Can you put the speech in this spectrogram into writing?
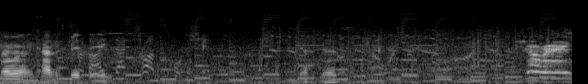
No, I'm kind of busy. Find that transport ship. Yes, yes. Sorry.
